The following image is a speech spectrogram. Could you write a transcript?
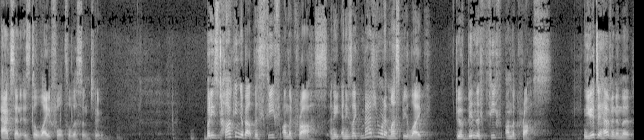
accent is delightful to listen to. But he's talking about the thief on the cross. And, he, and he's like, imagine what it must be like to have been the thief on the cross. And you get to heaven, and the,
